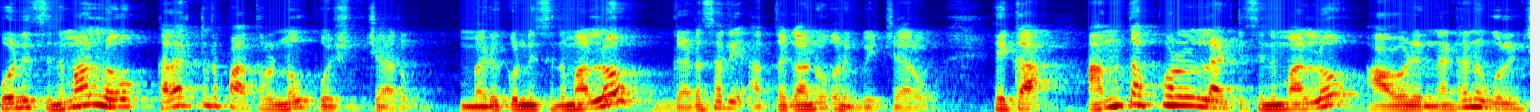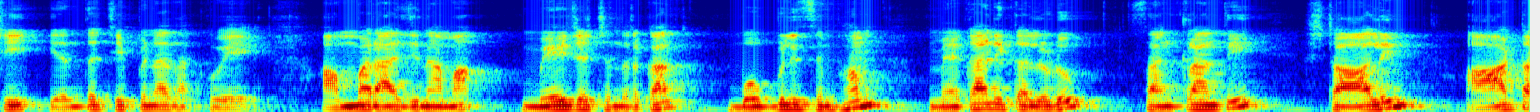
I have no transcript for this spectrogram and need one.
కొన్ని సినిమాల్లో కలెక్టర్ పాత్రను పోషించారు. మరికొన్ని సినిమాల్లో గడసరి అత్తగాను కనిపించారు. ఇక అంతఃపురం లాంటి సినిమాల్లో ఆవిడ నటన గురించి ఎంత చెప్పినా తక్కువే. అమ్మ రాజీనామా మేజర్ చంద్రకాంత్ బొబ్బిలి సింహం మెకానిక్ అల్లుడు సంక్రాంతి స్టాలిన్ ఆట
